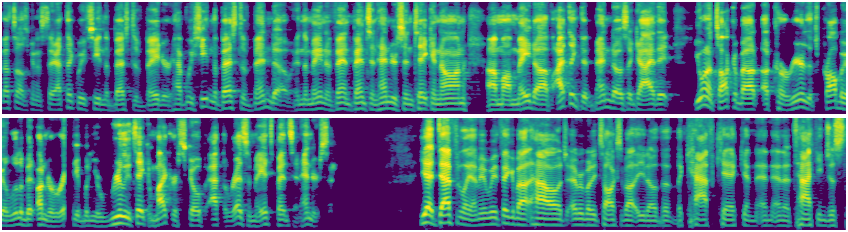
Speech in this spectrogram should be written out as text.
That's what I was going to say. I think we've seen the best of Bader. Have we seen the best of Bendo in the main event? Benson Henderson taking on um. I think that Bendo's a guy that you want to talk about a career that's probably a little bit underrated when you really take a microscope at the resume. It's Benson Henderson. Yeah, definitely. I mean, we think about how everybody talks about, you know, the the calf kick and and, and attacking just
